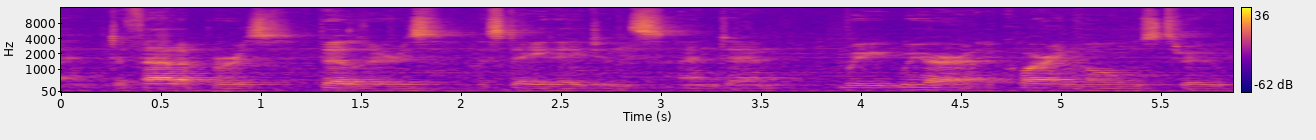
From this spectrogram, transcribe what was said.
um, developers, builders, estate agents, and um, we, we are acquiring homes through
